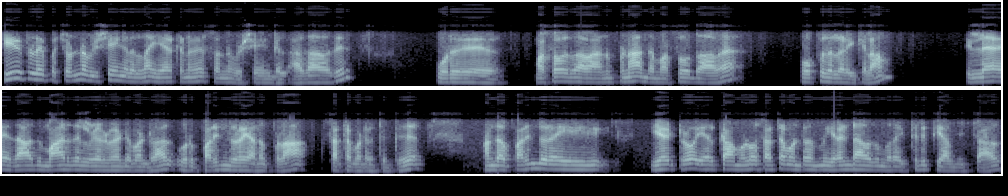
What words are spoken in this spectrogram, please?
தீர்ப்பில் இப்போ சொன்ன விஷயங்கள் எல்லாம் ஏற்கனவே சொன்ன விஷயங்கள். அதாவது ஒரு மசோதாவை அனுப்புனா அந்த மசோதாவை ஒப்புதல் அளிக்கலாம். இல்லை ஏதாவது மாறுதல்கள் வேண்டுமென்றால் ஒரு பரிந்துரை அனுப்பலாம் சட்டமன்றத்துக்கு. அந்த பரிந்துரை ஏற்றோ ஏற்காமலோ சட்டமன்றம் இரண்டாவது முறை திருப்பி அமைச்சால்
